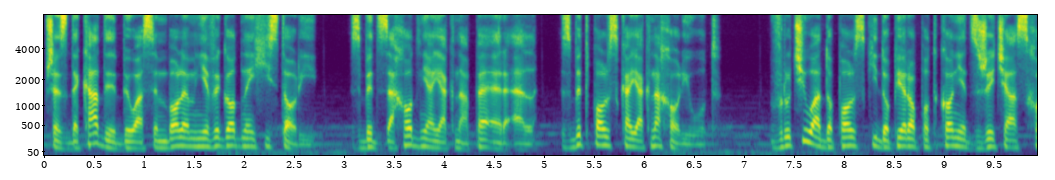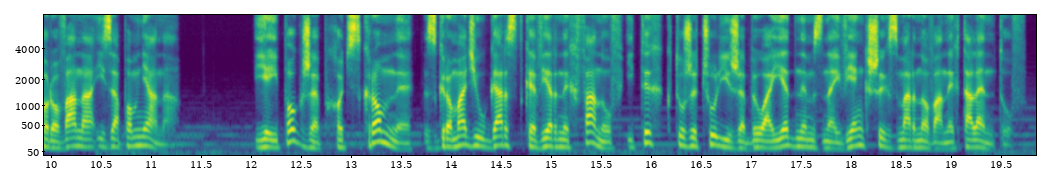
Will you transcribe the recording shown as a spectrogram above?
Przez dekady była symbolem niewygodnej historii, zbyt zachodnia jak na PRL, zbyt polska jak na Hollywood. Wróciła do Polski dopiero pod koniec życia, schorowana i zapomniana. Jej pogrzeb, choć skromny, zgromadził garstkę wiernych fanów i tych, którzy czuli, że była jednym z największych zmarnowanych talentów.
